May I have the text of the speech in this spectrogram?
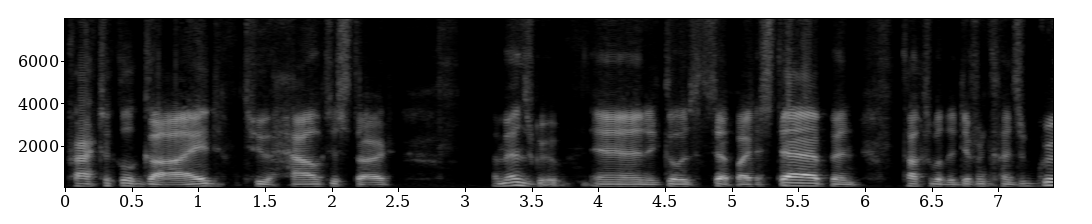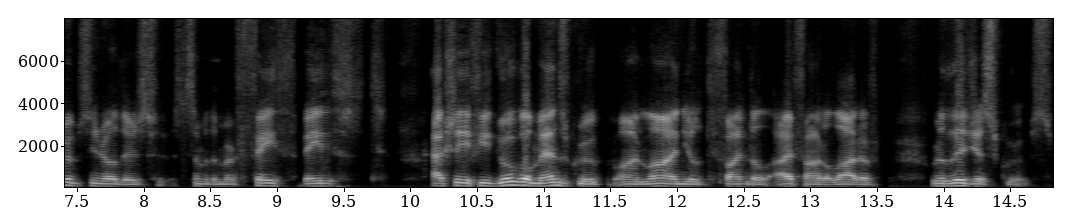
practical guide to how to start a men's group. And it goes step by step and talks about the different kinds of groups. You know, there's some of them are faith based. Actually, if you Google men's group online, you'll find I found a lot of religious groups,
